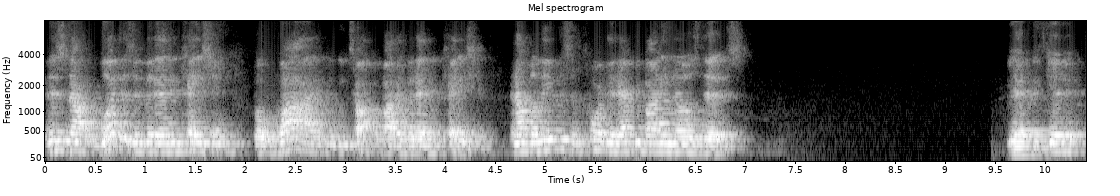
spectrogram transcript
and it's not what is a good education, but why do we talk about a good education? And I believe it's important that everybody knows this. You to get it?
